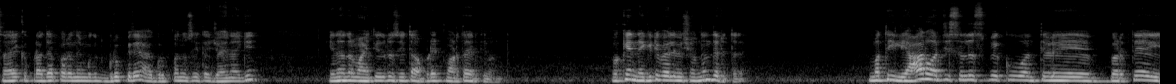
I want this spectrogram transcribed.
ಸಹಾಯಕ ಪ್ರಾಧ್ಯಾಪಕರು ನಿಮಗೆ ಗ್ರೂಪ್ ಇದೆ. ಆ ಗ್ರೂಪನ್ನು ಸಹಿತ ಜಾಯ್ನ್ ಆಗಿ ಏನಾದರೂ ಮಾಹಿತಿ ಇದ್ದರೂ ಸಹಿತ ಅಪ್ಡೇಟ್ ಮಾಡ್ತಾ ಇರ್ತೀವಂತೆ ಓಕೆ ನೆಗೆಟಿವ್ ವ್ಯಾಲ್ಯೂಷನ್ ಒಂದೊಂದು ಇರ್ತದೆ. ಮತ್ತು ಇಲ್ಲಿ ಯಾರು ಅರ್ಜಿ ಸಲ್ಲಿಸಬೇಕು ಅಂತೇಳಿ ಬರುತ್ತೆ ಈ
